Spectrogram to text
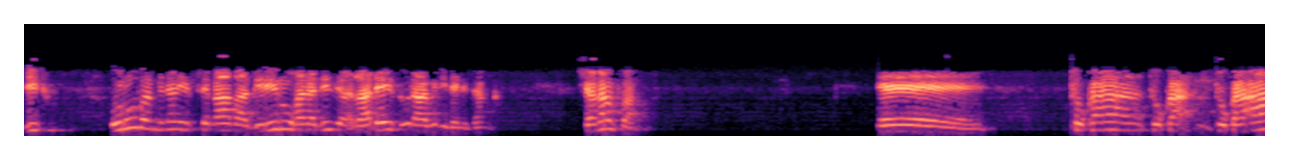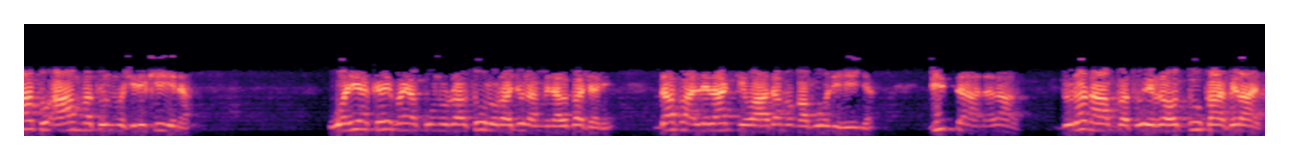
ديتو. هروبا من الاستقامة. دريرو خنا دي رادي سورا في دي سانك شنفا. إيه. تكا تكا تكاءات عامة المشركين. وهي كيف يكون الرسول رجلا من البشر؟ دفع للحق وعدم قبوله جدا لا درنا أبتو إرهدو كافرات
